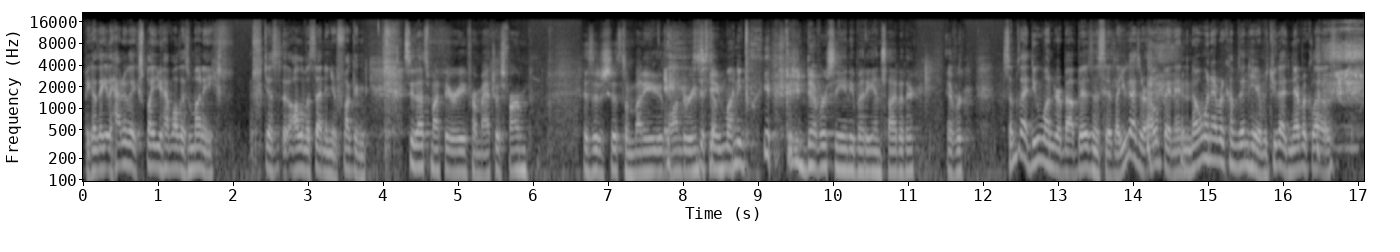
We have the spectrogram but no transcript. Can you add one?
because they, how do they explain you have all this money just all of a sudden you're fucking See, that's my theory for Mattress Firm. Is it's just a money laundering just a scheme? money Because you never see anybody inside of there ever. sometimes i do wonder about businesses like you guys are open and no one ever comes in here but you guys never close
